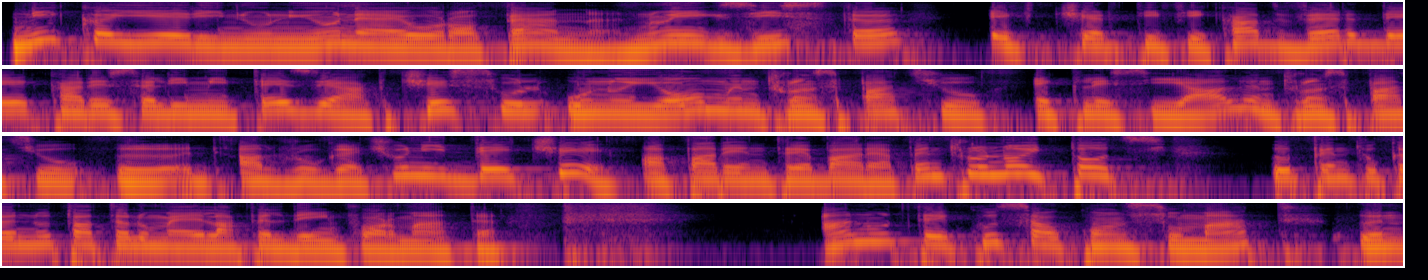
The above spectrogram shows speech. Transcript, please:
Nicăieri în Uniunea Europeană nu există certificat verde care să limiteze accesul unui om într-un spațiu eclesial, într-un spațiu uh, al rugăciunii. De ce? Apare întrebarea. Pentru noi toți, uh, pentru că nu toată lumea e la fel de informată. Anul trecut s-au consumat în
